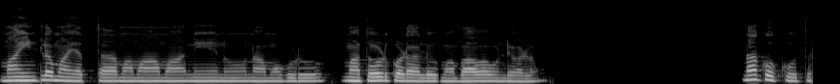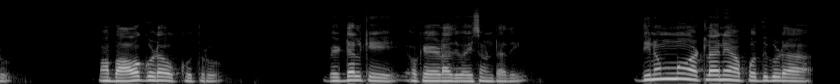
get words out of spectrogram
మా ఇంట్లో మా అత్త మా మామ నేను నా మొగుడు మా తోడుకోడాలు మా బావ ఉండేవాళ్ళం. నాకు ఒక కూతురు. మా బావకు కూడా ఒక కూతురు. బిడ్డలకి ఒక ఏడాది వయసు ఉంటుంది. దినము అట్లానే ఆ పొద్దు కూడా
